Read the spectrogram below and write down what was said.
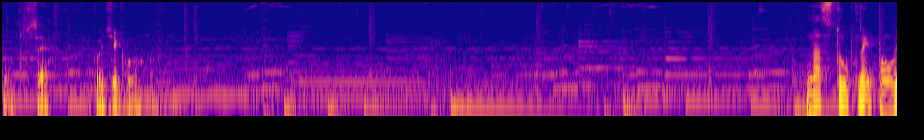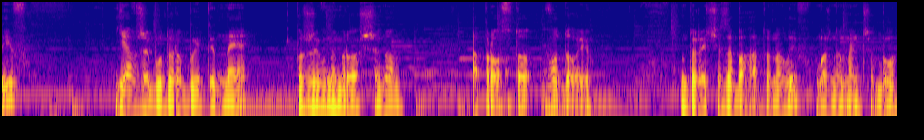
От все, потекло. Наступний полив я вже буду робити не поживним розчином, а просто водою. Ну, До речі, забагато налив, можна менше було.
